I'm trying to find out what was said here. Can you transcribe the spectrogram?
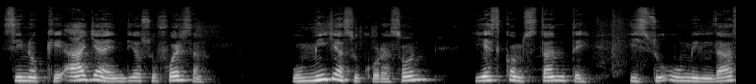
sino que halla en Dios su fuerza, humilla su corazón y es constante, y su humildad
